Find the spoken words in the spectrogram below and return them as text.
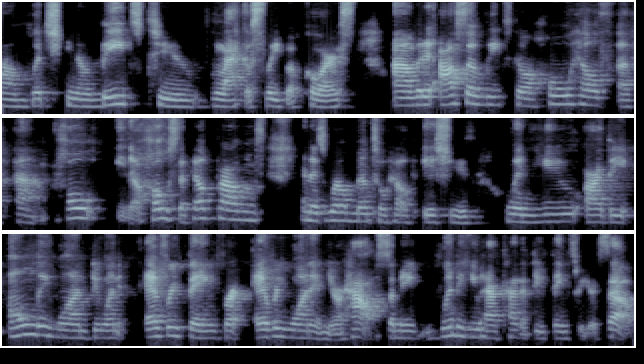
um, which, you know, leads to lack of sleep, of course. Um, but it also leads to a whole health of, um, whole, you know, host of health problems and as well mental health issues when you are the only one doing everything for everyone in your house. I mean, when do you have time to do things for yourself?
